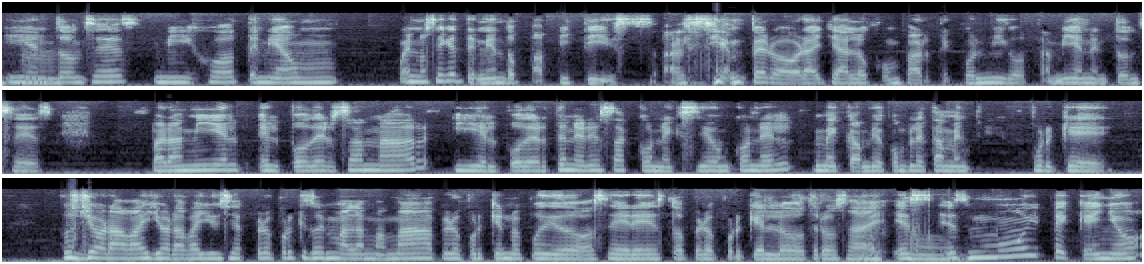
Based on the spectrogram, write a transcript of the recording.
Y entonces mi hijo tenía un, bueno, sigue teniendo papitis al 100, pero ahora ya lo comparte conmigo también. Entonces, para mí el, el poder sanar y el poder tener esa conexión con él me cambió completamente, porque pues lloraba y lloraba. Yo decía, pero ¿por qué soy mala mamá? ¿Pero por qué no he podido hacer esto? ¿Pero por qué lo otro? O sea, es, Ujú. es muy pequeño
